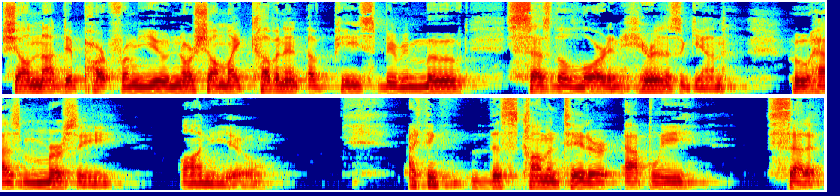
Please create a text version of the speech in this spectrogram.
shall not depart from you, nor shall my covenant of peace be removed, says the Lord. And here it is again, who has mercy on you. I think this commentator aptly said it.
